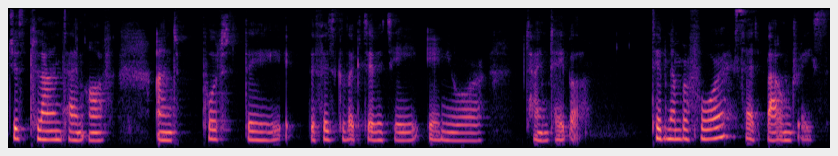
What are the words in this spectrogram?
just plan time off and put the the physical activity in your timetable. Tip number four set boundaries.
